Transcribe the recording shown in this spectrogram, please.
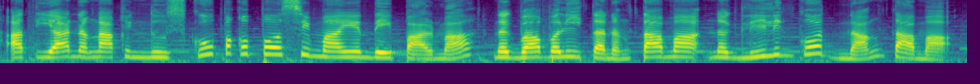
At yan ang aking news scoop. Ako po si Mayan Day Palma, nagbabalita ng tama, naglilingkod ng tama.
